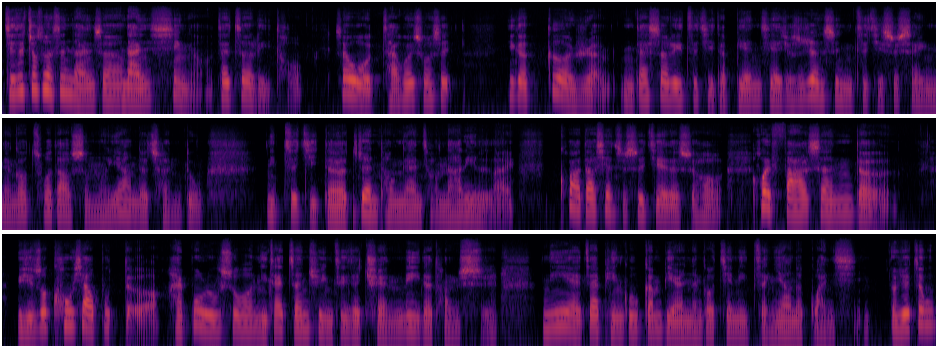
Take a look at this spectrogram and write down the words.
其实就算是男生、男性啊，在这里头，所以我才会说是一个个人，你在设立自己的边界，就是认识你自己是谁，你能够做到什么样的程度，你自己的认同感从哪里来，跨到现实世界的时候会发生的，与其说哭笑不得，还不如说你在争取你自己的权利的同时，你也在评估跟别人能够建立怎样的关系。我觉得这部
